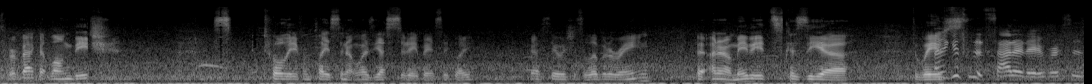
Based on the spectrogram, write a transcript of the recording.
So we're back at Long Beach. It's a totally different place than it was yesterday, basically. Yesterday was just a little bit of rain, but I don't know. Maybe it's because the uh, the I waves. think it's because it's Saturday versus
